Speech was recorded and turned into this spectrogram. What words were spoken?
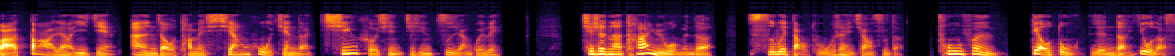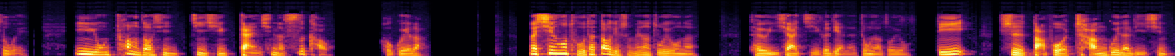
把大量意见按照它们相互间的亲和性进行自然归类。其实呢，它与我们的思维导图是很相似的，充分调动人的右脑思维，运用创造性进行感性的思考和归纳。那星河图它到底什么样的作用呢？它有以下几个点的重要作用。第一是打破常规的理性、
